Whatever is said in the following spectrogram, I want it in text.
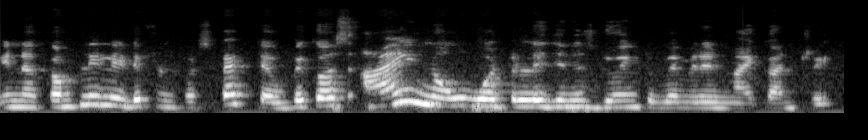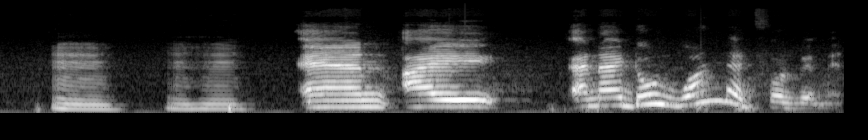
in a completely different perspective because i know what religion is doing to women in my country. Mm-hmm. and i and i don't want that for women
